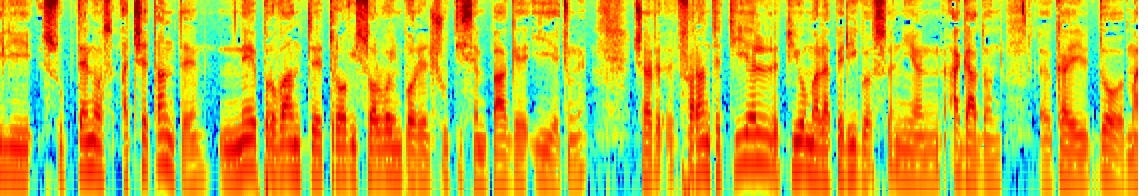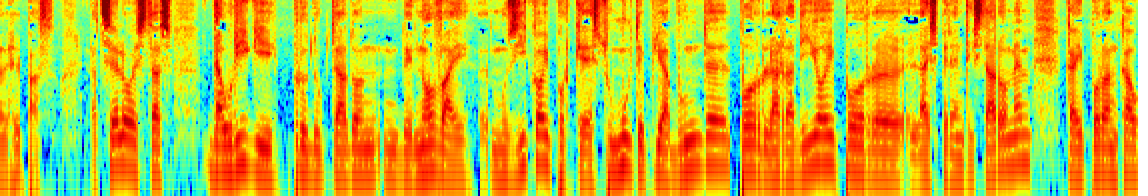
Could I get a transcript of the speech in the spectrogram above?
ili subtenos acetante, ne provante trovi solvojn por elŝuti senpage ie, ĉu ne? Ĉar farante tiel tio malaperigos nian agadon eh, kaj do malhelpas. La celo estas daŭrigi produktadon de novaj eh, muzikoj por ke estu multe pli abunde por la radioj, por eh, la esperantistaro mem kaj por ankaŭ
